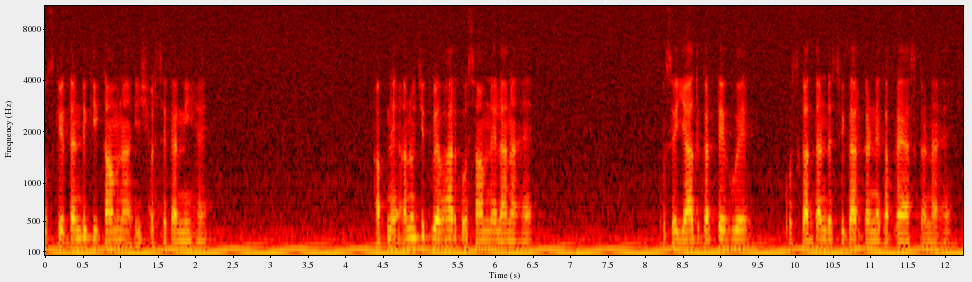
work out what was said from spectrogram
उसके दंड की कामना ईश्वर से करनी है। अपने अनुचित व्यवहार को सामने लाना है। उसे याद करते हुए उसका दंड स्वीकार करने का प्रयास करना है।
